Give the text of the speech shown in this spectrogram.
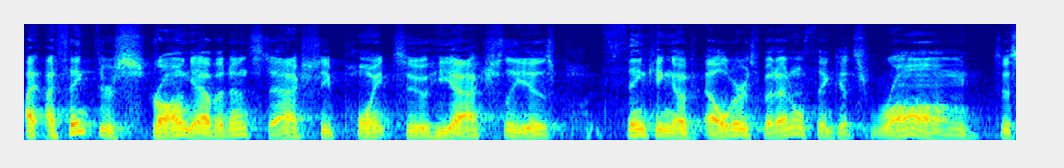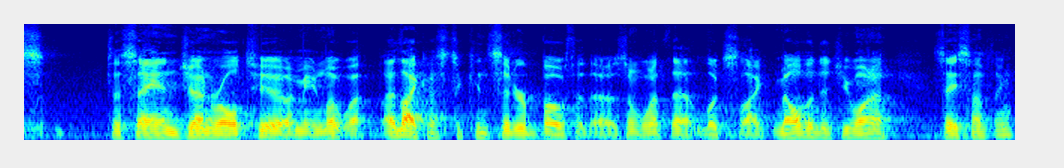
I, I think there's strong evidence to actually point to, he actually is thinking of elders, but I don't think it's wrong to, to say in general, too. I mean, what, what, I'd like us to consider both of those and what that looks like. Melva, did you want to say something?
